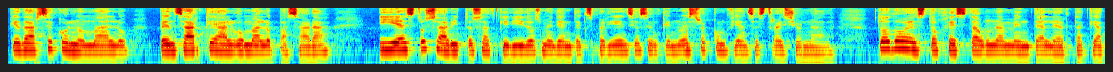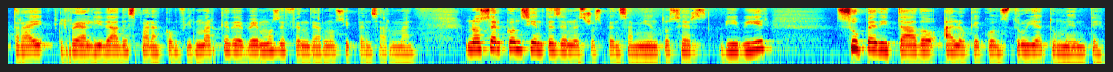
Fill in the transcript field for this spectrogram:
quedarse con lo malo, pensar que algo malo pasará, y estos hábitos adquiridos mediante experiencias en que nuestra confianza es traicionada. Todo esto gesta una mente alerta que atrae realidades para confirmar que debemos defendernos y pensar mal. No ser conscientes de nuestros pensamientos es vivir supeditado a lo que construye tu mente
